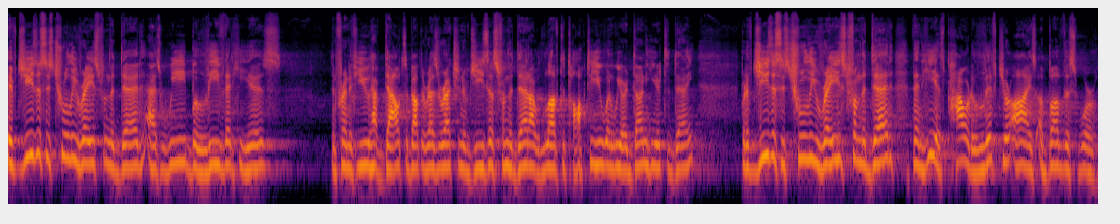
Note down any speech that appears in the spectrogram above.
If Jesus is truly raised from the dead as we believe that he is, and friend, if you have doubts about the resurrection of Jesus from the dead, I would love to talk to you when we are done here today. But if Jesus is truly raised from the dead, then he has power to lift your eyes above this world.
